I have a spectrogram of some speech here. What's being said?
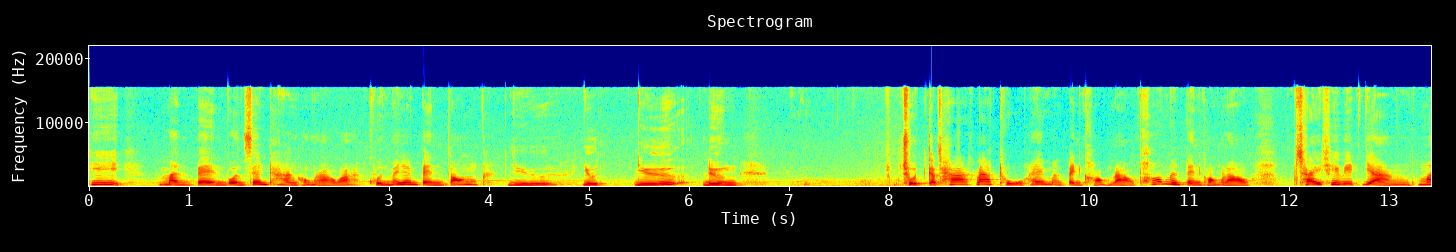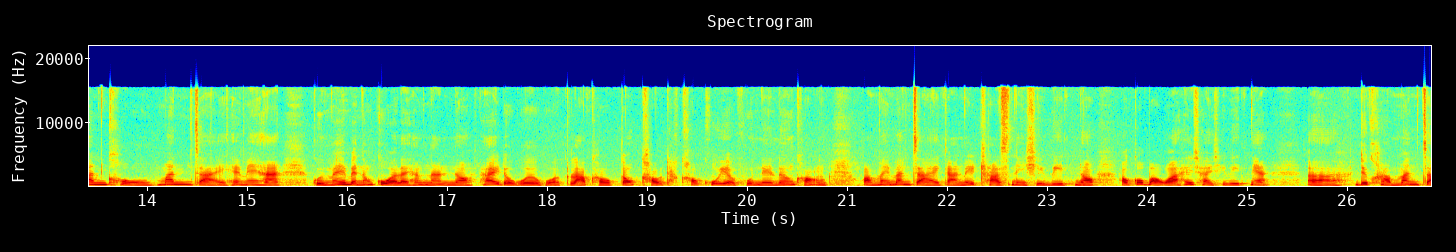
ที่มันเป็นบนเส้นทางของเราอะคุณไม่จำเป็นต้องยื้อยุดยื้อดึง ฉุดกระชากลากถูให้มันเป็นของเรา เพราะมันเป็นของเราใช้ชีวิตอย่างมั่นคงมั่นใจใช่ไหมคะคุณไม่เป็นต้องกลัวอะไรทั้งนั้นเนาะไพ่เดอะเวิร์หัวกลับเขาเขาเขาคุยกับคุณในเรื่องของความไม่มั่นใจการไม่ trust ในชีวิตเนาะเขาก็บอกว่าให้ใช้ชีวิตเนี่ยด้วยความมั่นใจ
